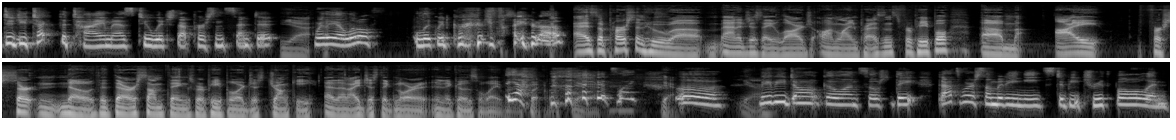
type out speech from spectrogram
did you check the time as to which that person sent it? Yeah. Were they a little liquid courage fired up? As a person who uh, manages a large online presence for people, um, I for certain know that there are some things where people are just drunky and then I just ignore it and it goes away Yeah. quickly. Yeah. it's like, Yeah. ugh. yeah. maybe don't go on social they that's where somebody needs to be truthful and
